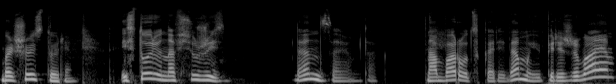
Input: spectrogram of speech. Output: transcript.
большую историю. Историю на всю жизнь, да, назовем так. Наоборот, скорее, да, мы ее переживаем,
